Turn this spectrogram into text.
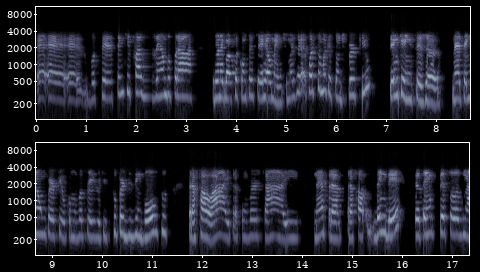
é, é, é, você tem que ir fazendo para o negócio acontecer realmente. Mas é, pode ser uma questão de perfil. Tem quem seja, né, tenha um perfil como vocês aqui super desenvoltos para falar e para conversar e né, para vender. Eu tenho pessoas na,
